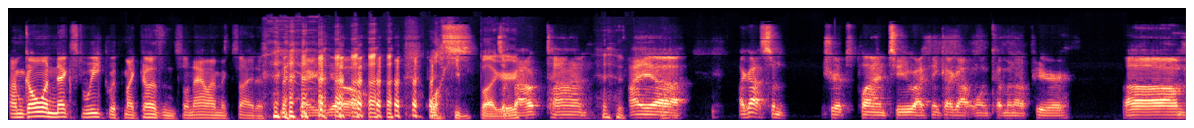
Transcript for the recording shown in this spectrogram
I'm going next week with my cousin, so now I'm excited. there you go. Lucky bugger. It's about time. I uh I got some trips planned too. I think I got one coming up here. Um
